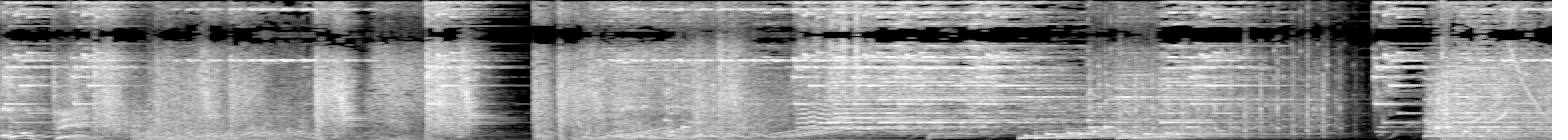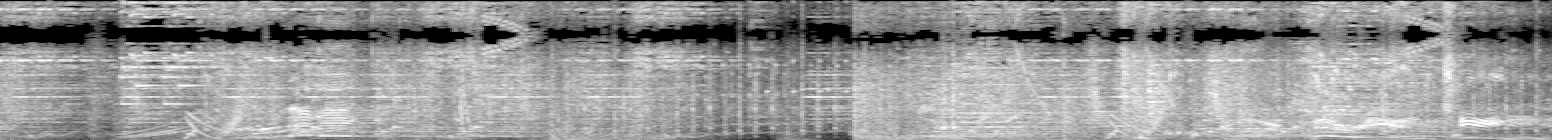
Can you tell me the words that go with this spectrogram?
Open! Medic! Barbarian King!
